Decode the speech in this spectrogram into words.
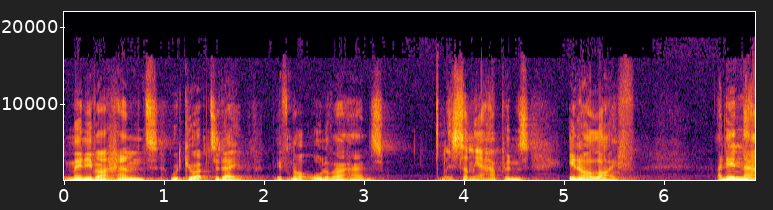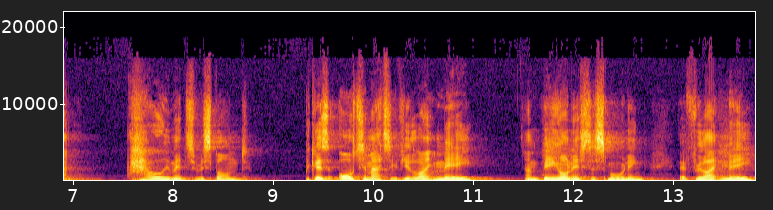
many of our hands would go up today, if not all of our hands. It's something that happens in our life. And in that, how are we meant to respond? Because automatically, if you're like me, I'm being honest this morning, if you're like me,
